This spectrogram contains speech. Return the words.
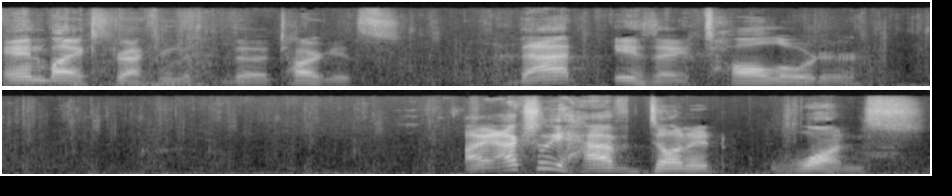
and by extracting the, the targets. That is a tall order. I actually have done it once.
